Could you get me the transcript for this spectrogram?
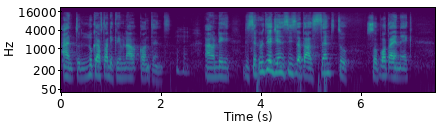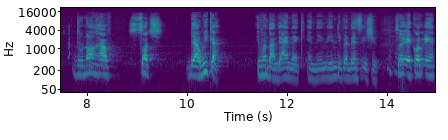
and to look after the criminal content. Mm -hmm. And the, the security agencies that are sent to support INEC do not have such, they are weaker even than the INEC in, in the independence issue. Mm -hmm. So a, a,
